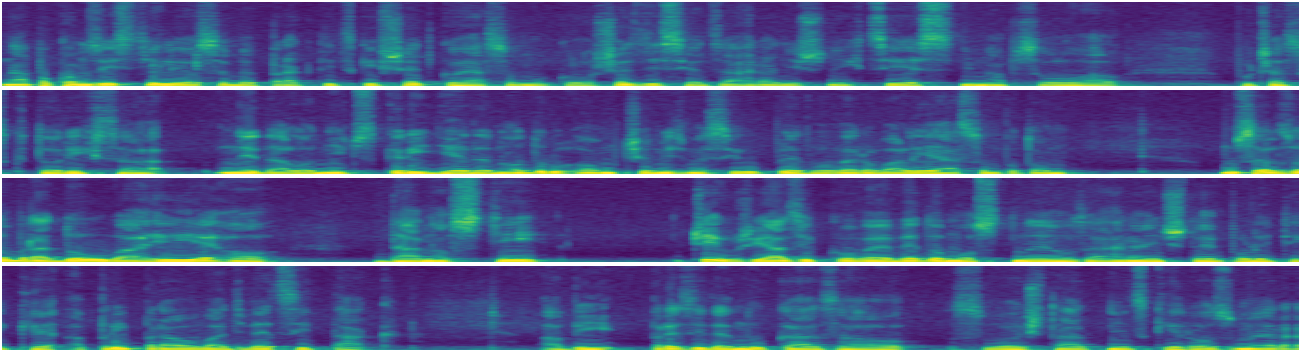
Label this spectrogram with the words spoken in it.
napokon zistili o sebe prakticky všetko. Ja som okolo 60 zahraničných ciest s ním absolvoval, počas ktorých sa nedalo nič skryť jeden o druhom, čo my sme si úplne dôverovali. Ja som potom musel zobrať do úvahy jeho danosti, či už jazykové, vedomostné o zahraničnej politike a pripravovať veci tak, aby prezident ukázal svoj štátnický rozmer,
